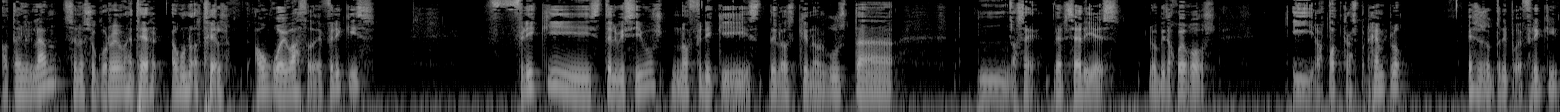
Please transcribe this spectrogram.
Hotel Glam se les ocurrió meter a un hotel, a un huevazo de frikis. Frikis televisivos, no frikis de los que nos gusta, mm, no sé, ver series, los videojuegos y los podcasts, por ejemplo. Eso es otro tipo de friki.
